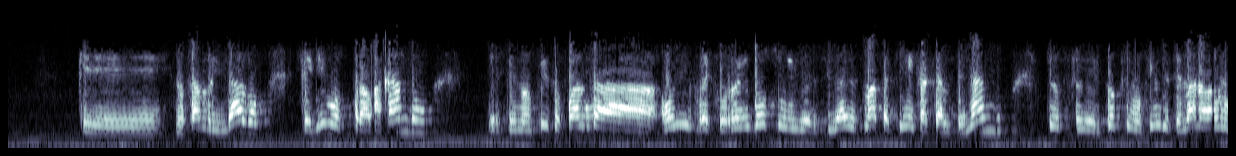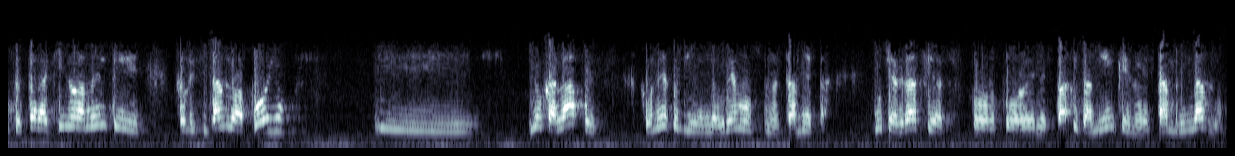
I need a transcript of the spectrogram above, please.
que nos han brindado, seguimos trabajando, este nos hizo falta hoy recorrer dos universidades más aquí en Jacaltenango, entonces, el próximo fin de semana vamos a estar aquí nuevamente solicitando apoyo y, ojalá, pues, con eso logremos nuestra meta. Muchas gracias por, por el espacio también que me están brindando.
